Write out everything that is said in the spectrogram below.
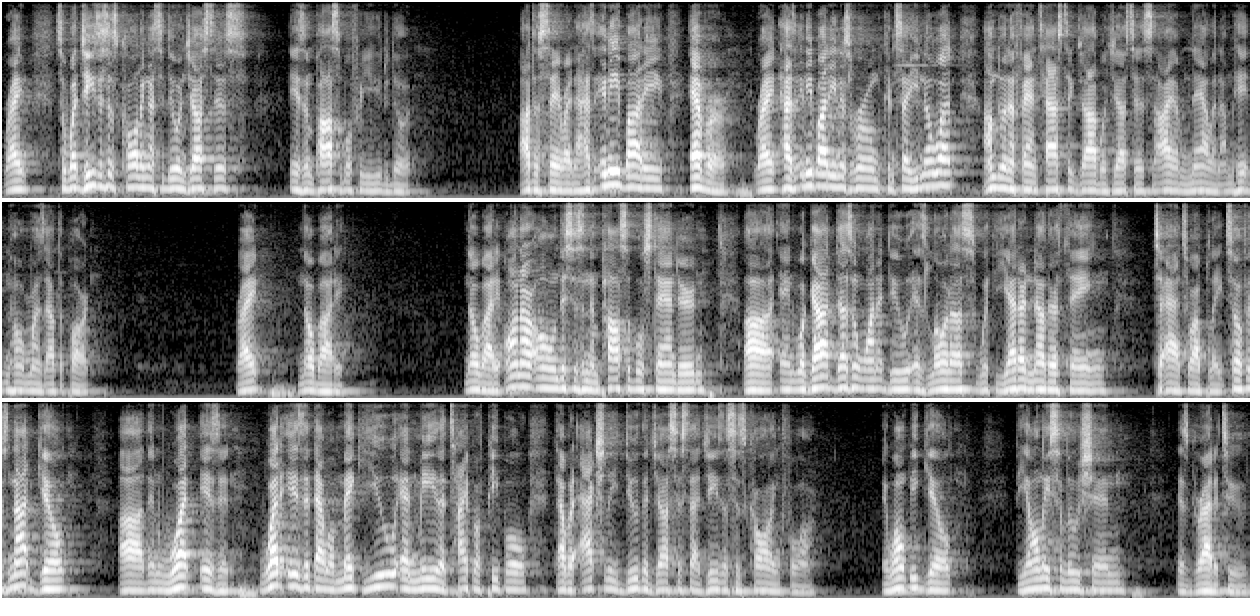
right? So, what Jesus is calling us to do in justice is impossible for you to do it. I'll just say it right now. Has anybody ever, right? Has anybody in this room can say, you know what? I'm doing a fantastic job with justice. I am nailing. I'm hitting home runs out the park. Right? Nobody. Nobody. On our own, this is an impossible standard. Uh, and what God doesn't want to do is load us with yet another thing to add to our plate. So if it's not guilt, uh, then what is it? What is it that will make you and me the type of people that would actually do the justice that Jesus is calling for? It won't be guilt. The only solution is gratitude.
